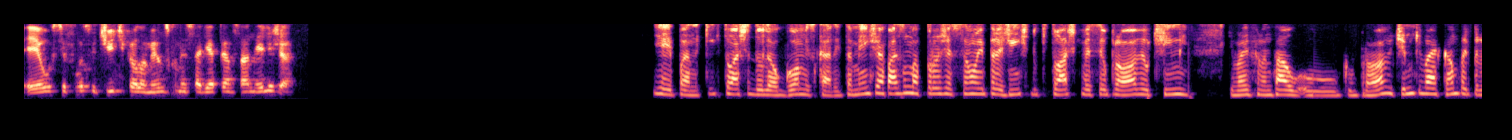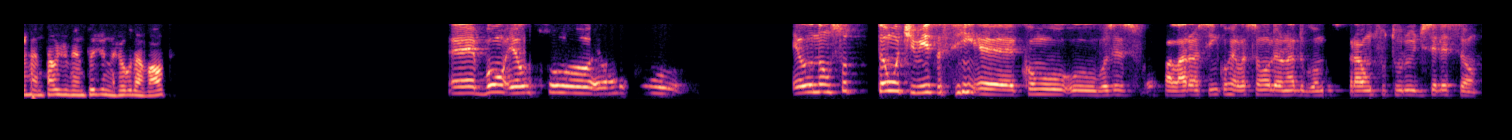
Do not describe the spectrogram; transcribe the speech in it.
eu, se fosse o Tite, pelo menos começaria a pensar nele já. E aí, Panda, o que, que tu acha do Léo Gomes, cara? E também já faz uma projeção aí pra gente do que tu acha que vai ser o provável time que vai enfrentar o, o, o provável time que vai a campo para enfrentar o Juventude no jogo da volta. É, bom, eu sou. Eu, eu não sou tão otimista assim é, como o, vocês falaram assim com relação ao Leonardo Gomes para um futuro de seleção.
